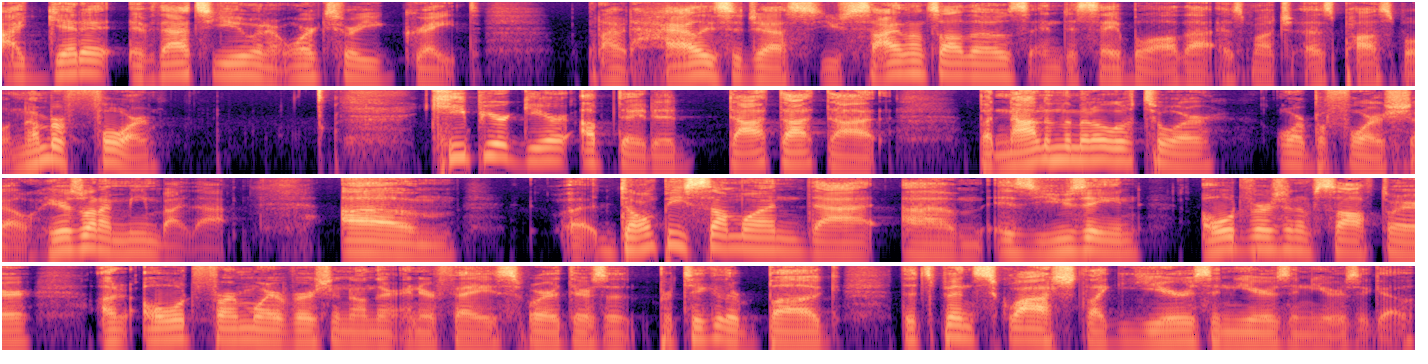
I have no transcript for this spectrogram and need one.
I get it. If that's you and it works for you, great. But I would highly suggest you silence all those and disable all that as much as possible. Number four, keep your gear updated. Dot dot dot, but not in the middle of tour or before a show. Here's what I mean by that. Um, uh, don't be someone that um, is using old version of software, an old firmware version on their interface where there's a particular bug that's been squashed like years and years and years ago.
